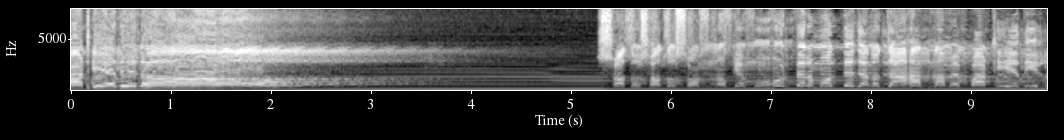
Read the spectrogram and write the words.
পাঠিয়ে দিল। শত শত সৈন্যকে মুহূর্তের মধ্যে যেন জাহান নামে পাঠিয়ে দিল।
